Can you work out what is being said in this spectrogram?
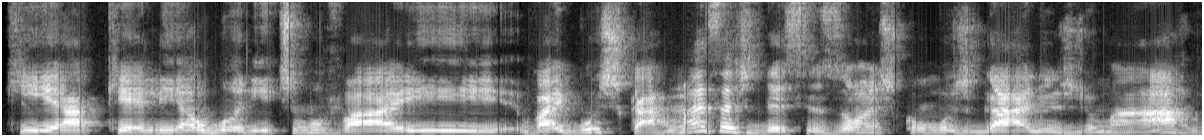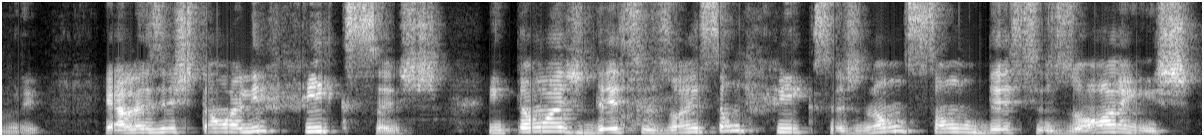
que aquele algoritmo vai, vai buscar. Mas as decisões, como os galhos de uma árvore, elas estão ali fixas. Então as decisões são fixas, não são decisões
